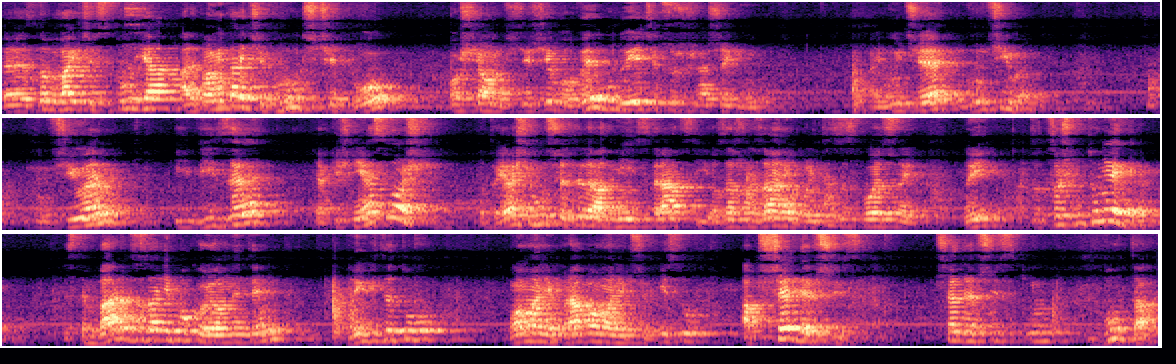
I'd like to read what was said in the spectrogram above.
yy, zdobywajcie studia, ale pamiętajcie, wróćcie tu, osiądźcie się, bo wy budujecie przyszłość naszej gminy. Panie wójcie, wróciłem. Wróciłem i widzę jakieś niejasności. No to ja się muszę tyle administracji, o zarządzaniu, o polityce społecznej, no i to coś mi tu nie gra. Jestem bardzo zaniepokojony tym, no i widzę tu łamanie prawa, łamanie przepisów, a przede wszystkim, przede wszystkim buta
